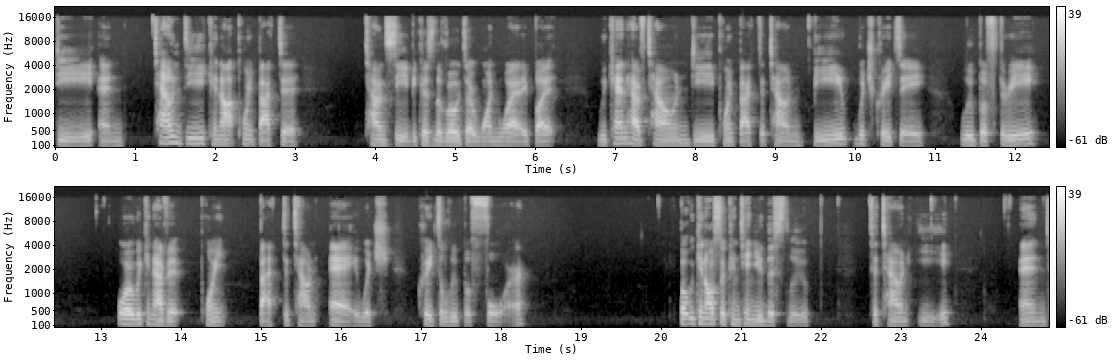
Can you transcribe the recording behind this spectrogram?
D, and town D cannot point back to town C because the roads are one way, but we can have town D point back to town B, which creates a loop of three, or we can have it point back to town A, which creates a loop of four. But we can also continue this loop to town E, and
